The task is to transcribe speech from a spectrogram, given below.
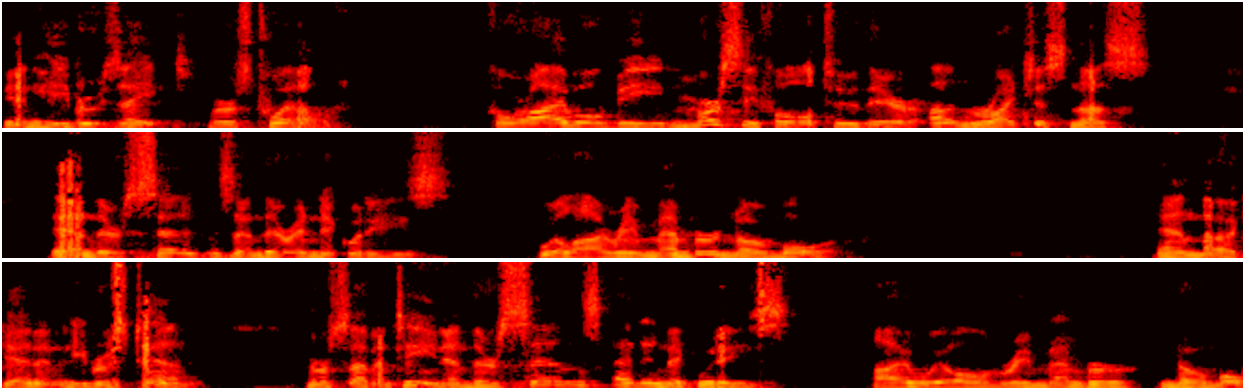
In Hebrews 8, verse 12, for I will be merciful to their unrighteousness and their sins and their iniquities will I remember no more. And again in Hebrews 10, verse 17, and their sins and iniquities I will remember no more.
